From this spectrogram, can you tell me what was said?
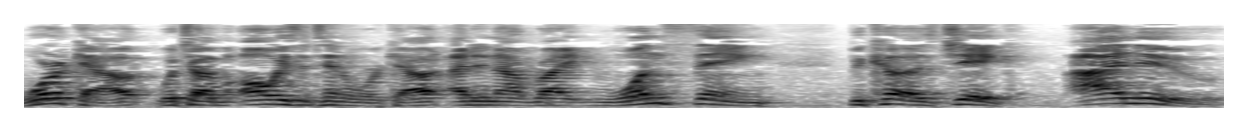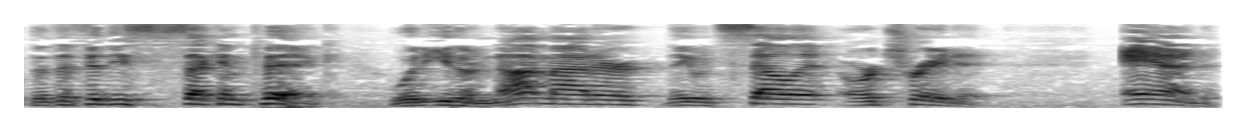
workout, which I've always attended workout. I did not write one thing because Jake, I knew that the 52nd pick would either not matter, they would sell it or trade it. And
